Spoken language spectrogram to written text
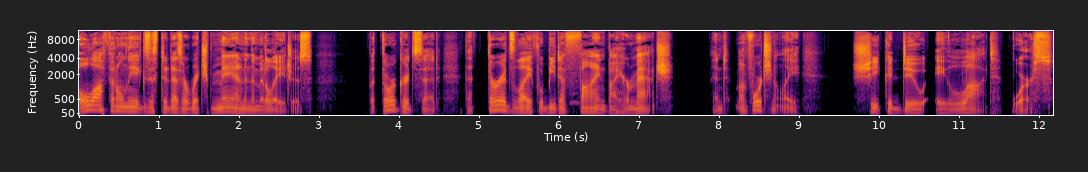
Olaf had only existed as a rich man in the Middle Ages, but Thorgerd said that Thurid's life would be defined by her match, and unfortunately, she could do a lot worse.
